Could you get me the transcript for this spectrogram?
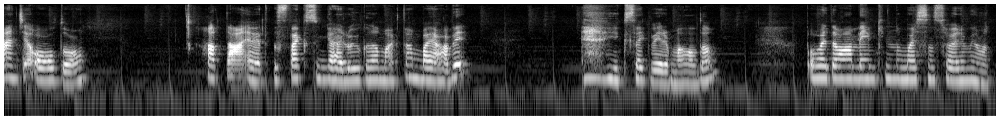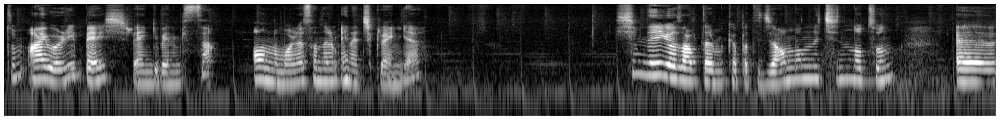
Bence oldu. Hatta evet ıslak süngerle uygulamaktan bayağı bir yüksek verim aldım. Bu arada ben benimkinin numarasını söylemeyi unuttum. Ivory 5 rengi benimkisi. 10 numara sanırım en açık rengi. Şimdi göz altlarımı kapatacağım. Bunun için Not'un e,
